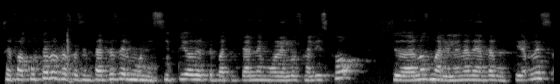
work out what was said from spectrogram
se faculta a los representantes del municipio de Tepatitlán de Morelos, Jalisco, ciudadanos Marilena de Anda Gutiérrez,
